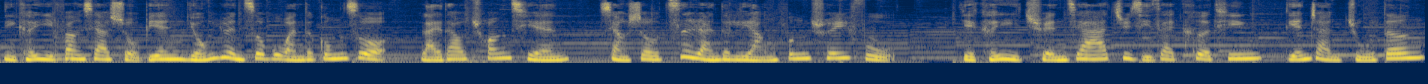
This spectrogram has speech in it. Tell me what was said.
你可以放下手边永远做不完的工作，来到窗前，享受自然的凉风吹拂；也可以全家聚集在客厅，点盏烛灯，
